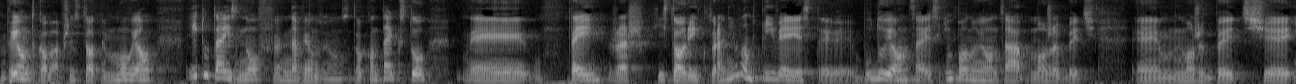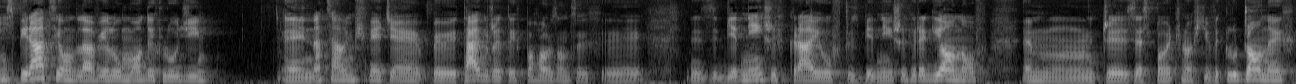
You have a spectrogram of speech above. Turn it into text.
wyjątkowa, wszyscy o tym mówią. I tutaj znów nawiązując do kontekstu e, tej rzecz historii, która niewątpliwie jest e, budująca, jest imponująca, może być, może być e, inspiracją dla wielu młodych ludzi na całym świecie, także tych pochodzących z biedniejszych krajów, czy z biedniejszych regionów, czy ze społeczności wykluczonych,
